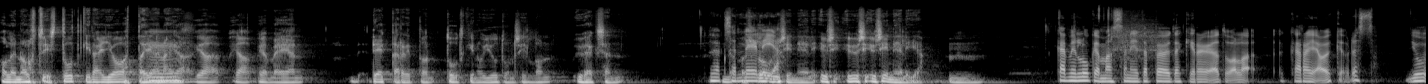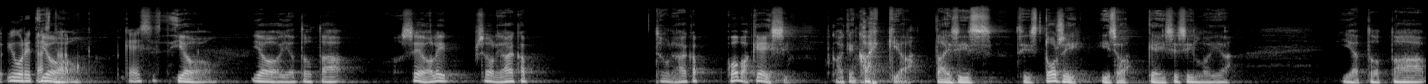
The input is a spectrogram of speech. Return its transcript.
olen ollut siis tutkinnanjohtajana mm. ja, ja, ja, ja meidän dekkarit on tutkinut jutun silloin 9, 94. 94. 94. Mm. Kävin lukemassa niitä pöytäkirjoja tuolla käräjäoikeudessa ju, juuri tästä joo, keissistä. Joo, joo ja tota, se, oli, se, oli aika, se oli aika kova keissi kaiken kaikkiaan. Tai siis, siis tosi iso keissi silloin. Ja, ja tota,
